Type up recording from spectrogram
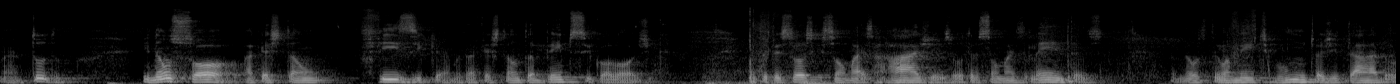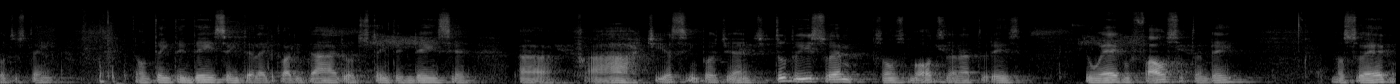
né? tudo. E não só a questão física, mas a questão também psicológica. Tem pessoas que são mais ágeis, outras são mais lentas, outros têm uma mente muito agitada, outros têm. Então, tem tendência à intelectualidade, outros têm tendência à, à arte e assim por diante. Tudo isso é, são os modos da natureza. E o ego falso também. Nosso ego.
